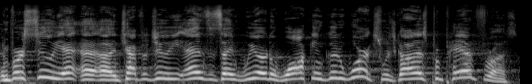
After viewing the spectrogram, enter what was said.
In verse 2, he, uh, uh, in chapter 2, he ends and saying, We are to walk in good works, which God has prepared for us.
